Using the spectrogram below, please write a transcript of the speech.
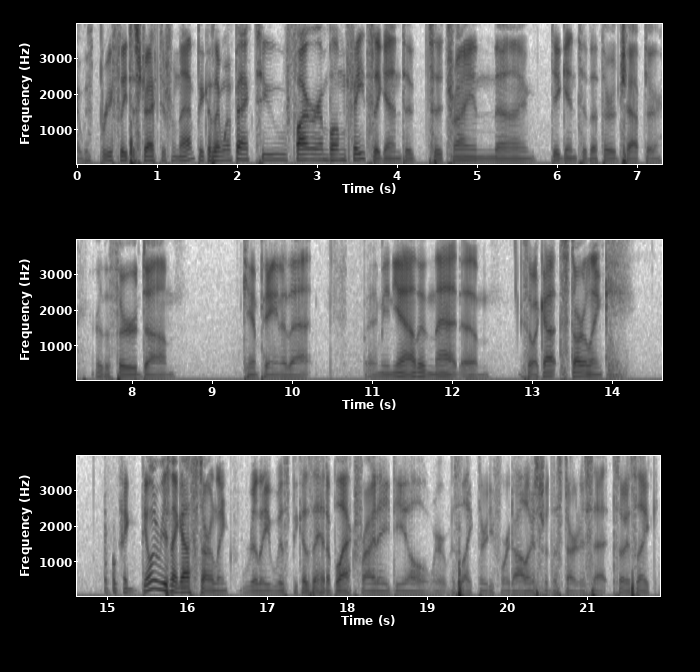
I was briefly distracted from that because I went back to Fire Emblem Fates again to, to try and uh, dig into the third chapter, or the third um, campaign of that. But I mean, yeah, other than that, um, so I got Starlink. I, the only reason I got Starlink really was because they had a Black Friday deal where it was like $34 for the starter set. So it's like,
